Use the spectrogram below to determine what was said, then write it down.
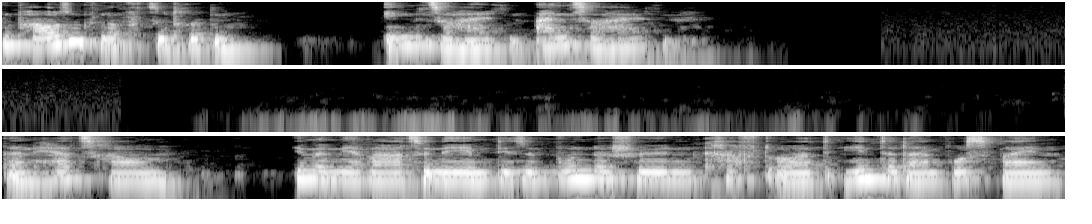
den Pausenknopf zu drücken, innezuhalten, anzuhalten. Dein Herzraum immer mehr wahrzunehmen, diese wunderschönen Kraftort hinter deinem Brustbein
